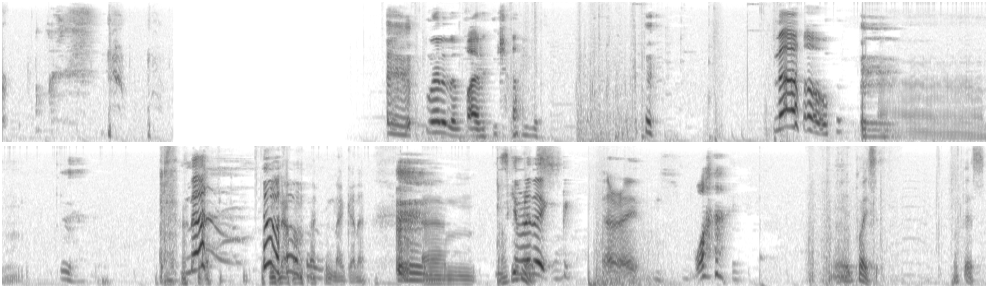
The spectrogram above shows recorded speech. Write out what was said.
What are the fun comment? No! Um, No! no, I'm not gonna. Um, Just get rid of that. Alright. Why? I'll replace it with this.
